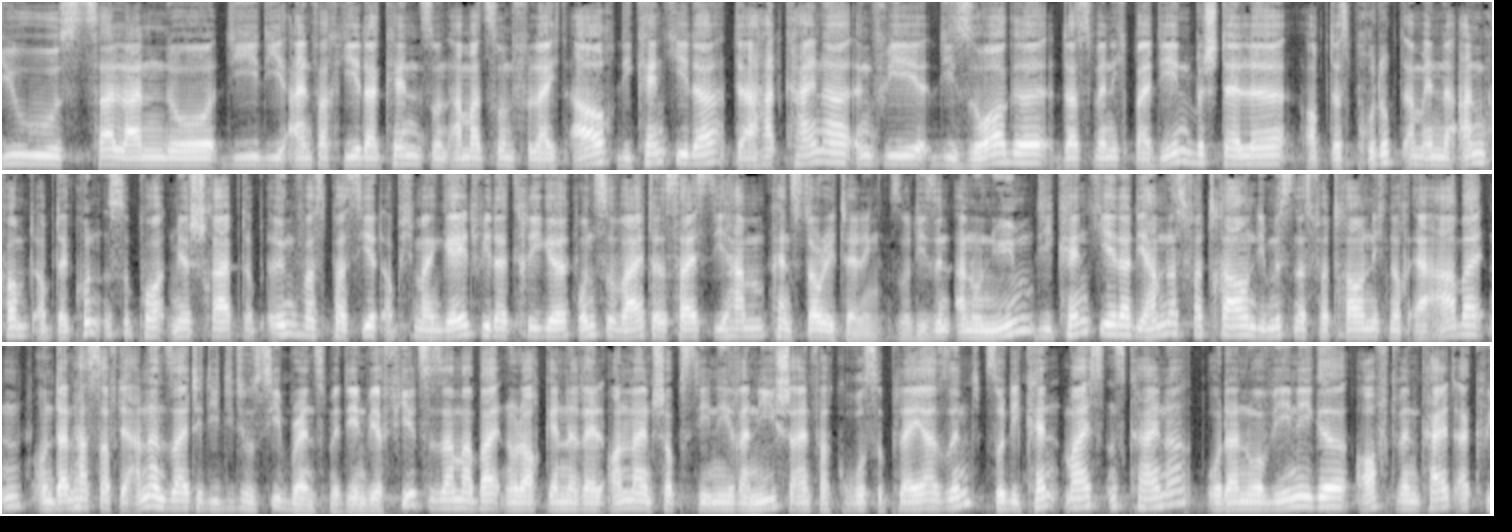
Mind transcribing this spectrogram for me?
Use, Zalando, die, die einfach jeder kennt, so ein Amazon vielleicht auch, die kennt jeder. Da hat keiner irgendwie die Sorge, dass wenn ich bei denen bestelle, ob das Produkt am Ende ankommt, ob der Kundensupport mir schreibt, ob irgendwas passiert, ob ich mein Geld wieder kriege und so weiter. Das heißt, die haben kein Storytelling. So, die sind anonym, die kennt jeder, die haben das Vertrauen, die müssen das Vertrauen nicht noch erarbeiten. Und dann hast du auf der anderen Seite die D2C-Brands, mit denen wir viel zusammenarbeiten oder auch generell Online-Shops, die in ihrer Nische einfach große Player sind. So, die kennt meistens keiner oder nur wenige. Oft, wenn Kaltakquise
